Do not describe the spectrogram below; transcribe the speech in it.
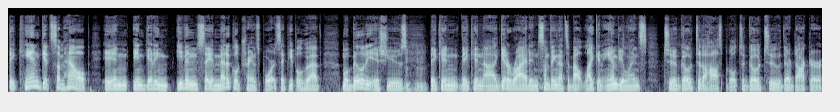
they can get some help in in getting even say a medical transport. Say people who have mobility issues, mm-hmm. they can they can uh, get a ride in something that's about like an ambulance to go to the hospital, to go to their doctor.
